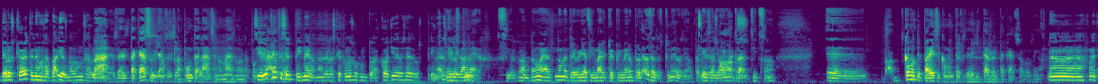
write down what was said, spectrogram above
De los que ahora tenemos a varios, ¿no? Vamos a hablar. Varios, el Takasu, digamos, es la punta de lanza nomás, ¿no? La punta Sí, yo creo que es el primero, ¿no? De los que conozco junto a Koji, debe ser de los primeros De que los llegaron. primeros. Sí, no, no me, no me atrevería a afirmar que el primero, pero debe ser los primeros, digamos. Tal Sí, vez hay otro. Eh, ¿Cómo te parece como intérprete de guitarra el Takasu? digamos? Ah, bueno,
